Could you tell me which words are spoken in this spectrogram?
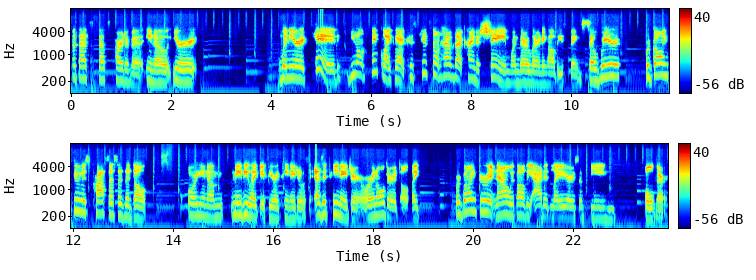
but that's that's part of it. You know, you're when you're a kid, you don't think like that because kids don't have that kind of shame when they're learning all these things. So we're we're going through this process as adults, or you know, maybe like if you're a teenager, as a teenager or an older adult, like we're going through it now with all the added layers of being older,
